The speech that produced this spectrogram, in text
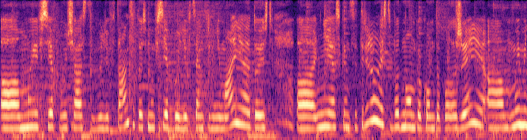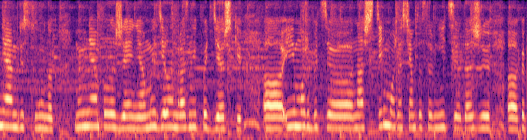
э, мы все поучаствовали в танце, то есть мы все были в центре внимания, то есть э, не сконцентрированность в одном каком-то положении, а мы меняем рисунок, мы меняем положение, мы делаем разные поддержки. Э, и, может быть, э, наш стиль можно с чем-то сравнить даже, э, как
